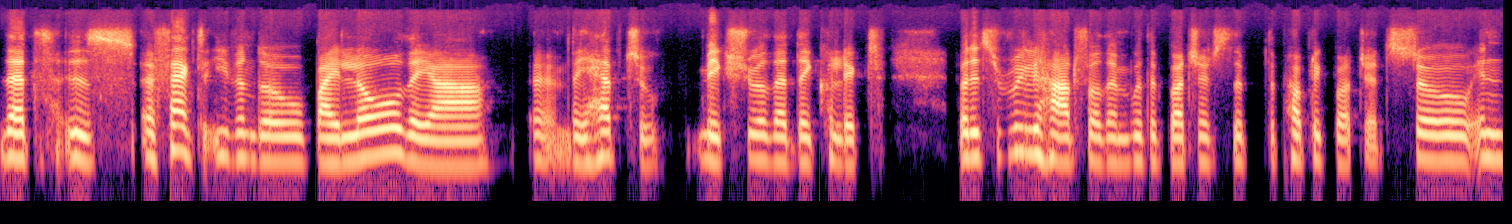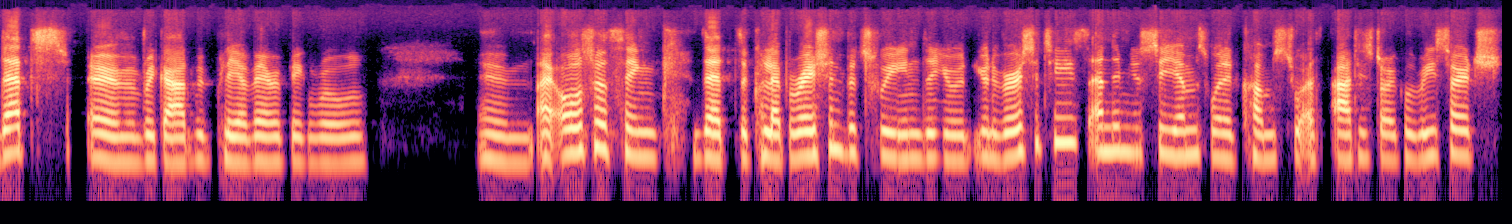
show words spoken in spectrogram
that is a fact, even though by law they are um, they have to make sure that they collect but it's really hard for them with the budgets, the, the public budgets. So in that um, regard, we play a very big role. um, I also think that the collaboration between the universities and the museums when it comes to art historical research,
